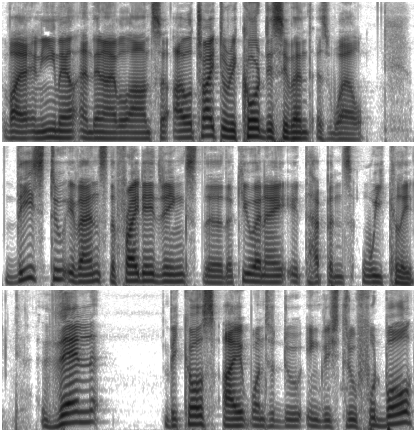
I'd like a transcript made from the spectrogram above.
via an email and then i will answer. I will try to record this event as well these two events the friday drinks the, the q&a it happens weekly then because i want to do english through football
